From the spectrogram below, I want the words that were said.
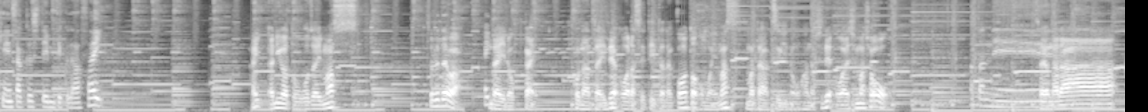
検索してみてください。はい、ありがとうございます。それでは、はい第6回、この辺りで終わらせていただこうと思います。また次のお話でお会いしましょう。またねーさよなら。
